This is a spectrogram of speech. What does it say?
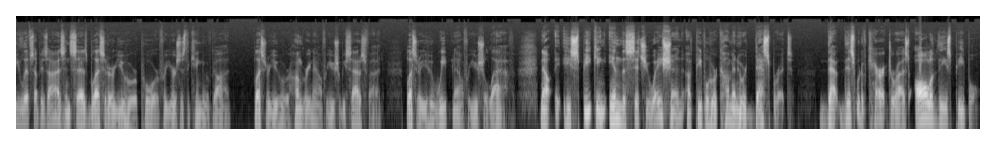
he lifts up his eyes and says, Blessed are you who are poor, for yours is the kingdom of God. Blessed are you who are hungry now, for you shall be satisfied. Blessed are you who weep now, for you shall laugh. Now, he's speaking in the situation of people who are coming who are desperate. That this would have characterized all of these people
